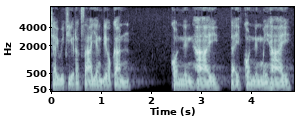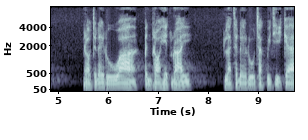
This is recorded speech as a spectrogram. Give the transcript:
ใช้วิธีรักษาอย่างเดียวกัน คนหนึ่งหายแต่อีกคนหนึ่งไม่หาย เราจะได้รู้ว่าเป็นเพราะเหตุไร และจะได้รู้จักวิธีแก้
